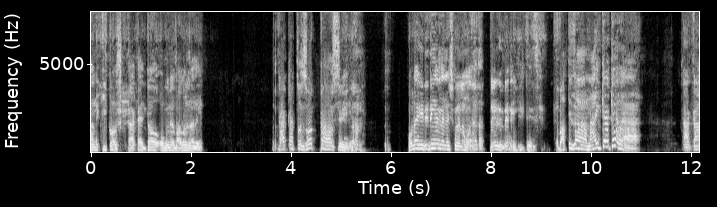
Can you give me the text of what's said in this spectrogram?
মানে কি কর কাকাই তো অভিনয় ভালো জানে। ঢাকা তো জটকা আছে। ওরা এডিটিং এ ম্যানেজ করে মনে বাতি যা নায়িকা কেরা? কাকা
